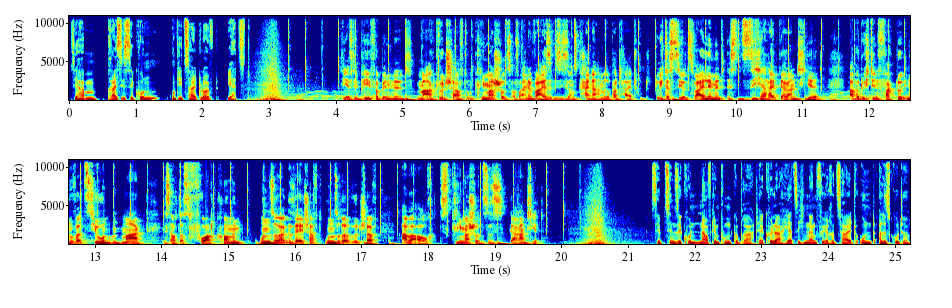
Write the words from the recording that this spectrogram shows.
Sie haben 30 Sekunden und die Zeit läuft jetzt. Die FDP verbindet Marktwirtschaft und Klimaschutz auf eine Weise, wie sie sonst keine andere Partei tut. Durch das CO2-Limit ist Sicherheit garantiert, aber durch den Faktor Innovation und Markt ist auch das Fortkommen unserer Gesellschaft, unserer Wirtschaft, aber auch des Klimaschutzes garantiert. 17 Sekunden auf den Punkt gebracht. Herr Köhler, herzlichen Dank für Ihre Zeit und alles Gute.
